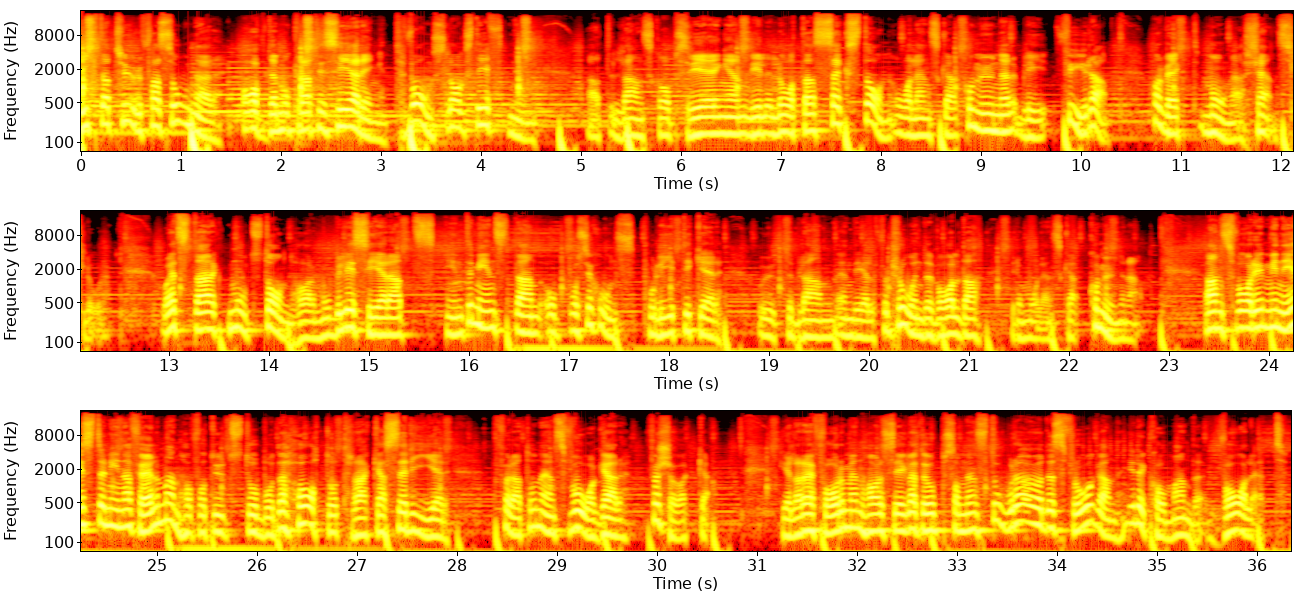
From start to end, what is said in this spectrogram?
Diktaturfasoner, avdemokratisering, tvångslagstiftning. Att landskapsregeringen vill låta 16 åländska kommuner bli fyra har väckt många känslor. Och ett starkt motstånd har mobiliserats, inte minst bland oppositionspolitiker och ute bland en del förtroendevalda i de åländska kommunerna. Ansvarig minister Nina Fällman har fått utstå både hat och trakasserier för att hon ens vågar försöka. Hela reformen har seglat upp som den stora ödesfrågan i det kommande valet.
